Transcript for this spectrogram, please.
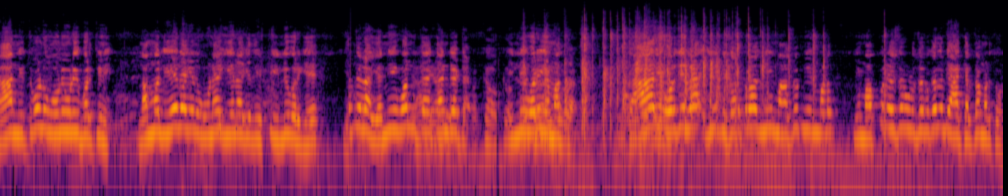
ನಾನು ನಿಂತ್ಕೊಂಡು ಓಣಿ ಉಣಿಗೆ ಬರ್ತೀನಿ. ನಮ್ಮಲ್ಲಿ ಏನಾಗಿದೆ, ಓಣ್ಯಾಗ ಏನಾಗಿದೆ ಇಷ್ಟು ಇಲ್ಲಿವರೆಗೆ? ಇಲ್ಲ ಎನಿ ಒನ್ ಕ್ಯಾಂಡಿಡೇಟ್ ಇಲ್ಲಿವರೆಗೆ ಮಾತ್ರ. ಯಾರಿಗೆ ಹೊರಗಿಲ್ಲ ಈಗ ಸರ್ಪರಾಜ್ ನಿಮ್ಮ ಮಾಸೂರ್ ನೀನ್ ಮಾಡು, ನಿಮ್ಮ ಅಪ್ಪನ ಹೆಸರು ಉಳಿಸ್ಬೇಕಂದ್ರೆ ಯಾಕೆ ಕೆಲಸ ಮಾಡ್ತೀವಿ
